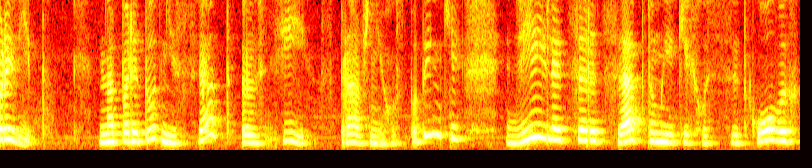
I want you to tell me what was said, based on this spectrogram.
Привіт! Напередодні свят е, всі справжні господинки діляться рецептами якихось святкових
